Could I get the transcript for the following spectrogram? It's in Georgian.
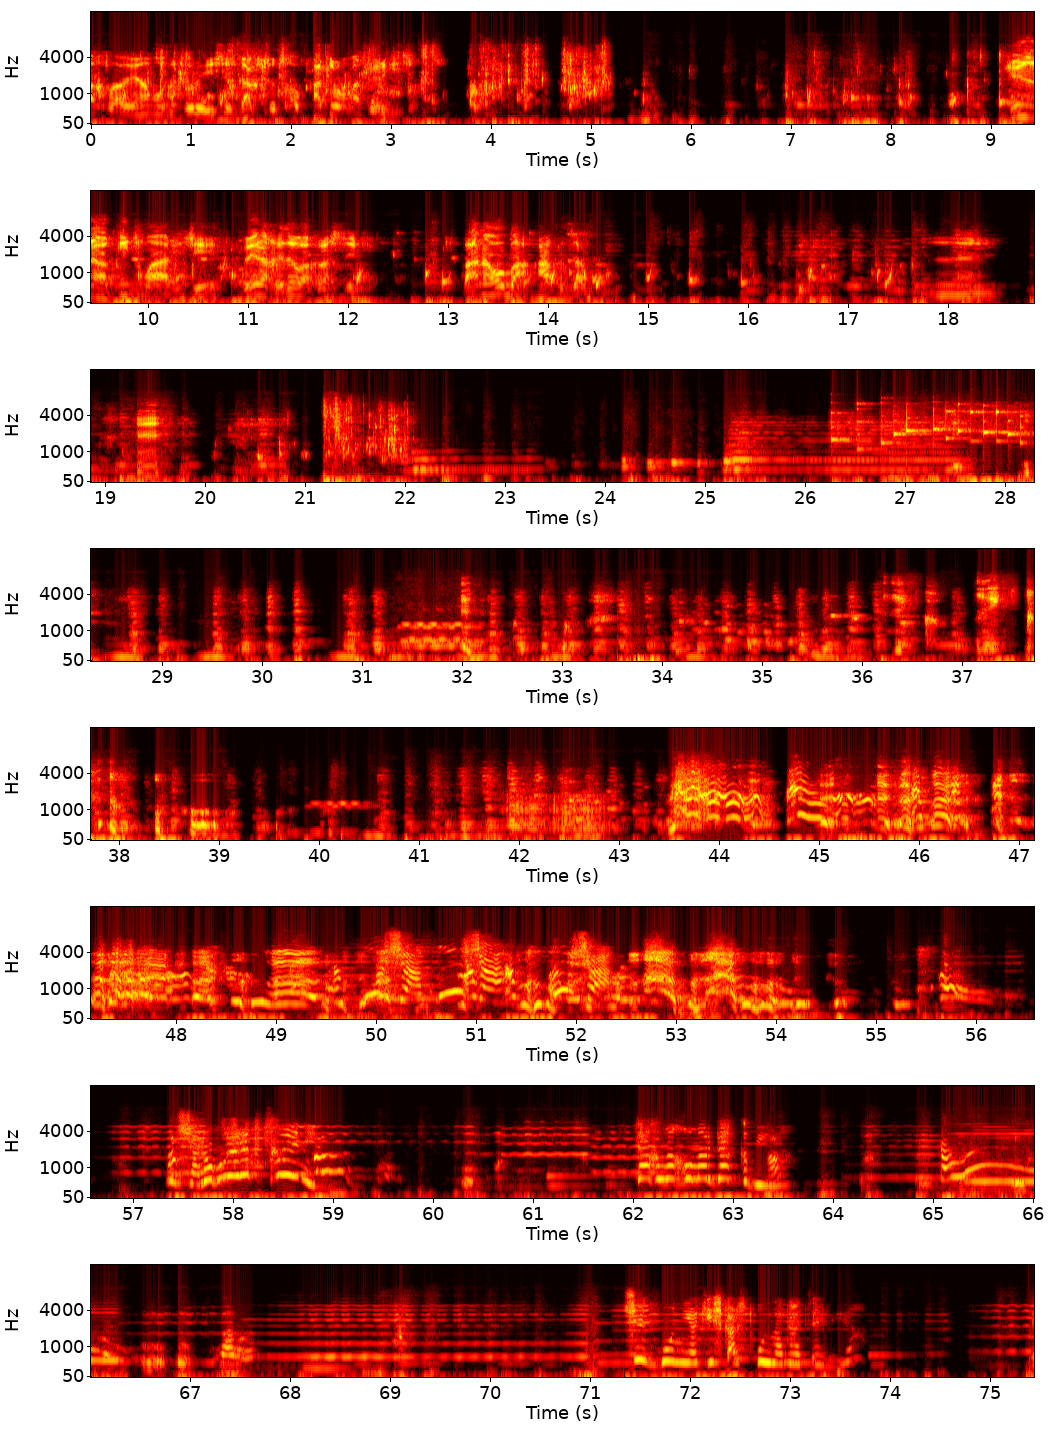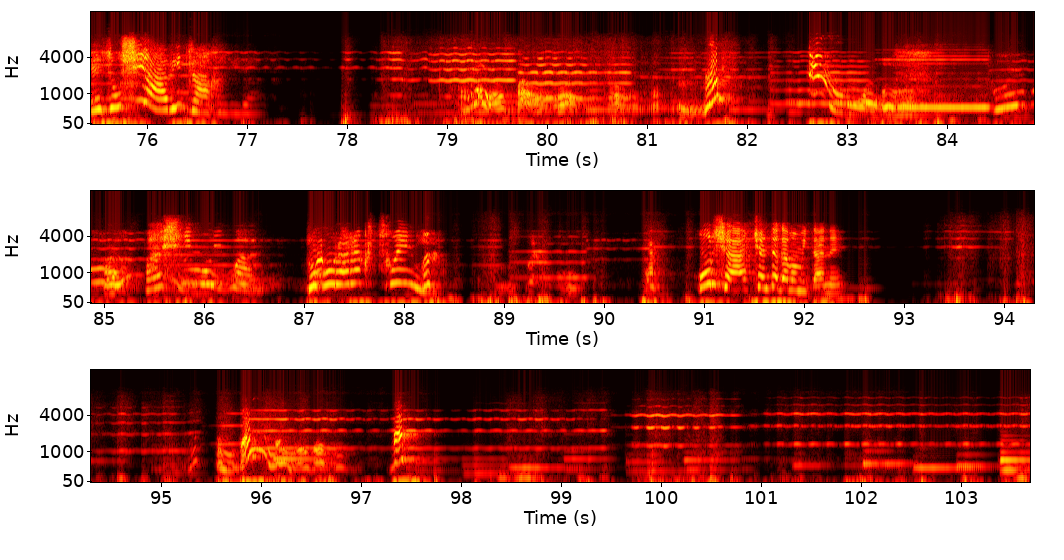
ახლავე ამოდიტორე ისე გაგცოცხალ პატრონმა ვერ გიწევს. შენ რა კითხვა არის, ე? ვერ ახედავ აკრასტერი. ბანაობა აგრძელდა. გონშა, როგორ არ აქვს ცხენი? ძაღლმა ხომ არ დაკბილა? შეგგონია ჭიშკარს ტყუილად აწერია? ეზოში არი ძაღლია. ბუმბო, ბაშლი მოიმარე. ურშა, ჩემთან გამომიტანე. Thank you.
